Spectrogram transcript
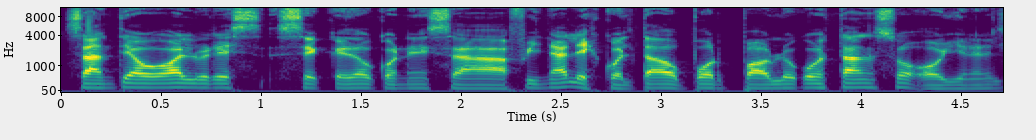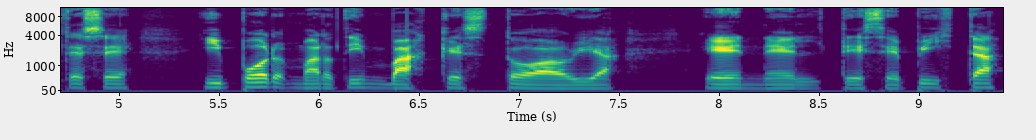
Santiago Álvarez se quedó con esa final, escoltado por Pablo Constanzo, hoy en el TC, y por Martín Vázquez, todavía en el TC Pista.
